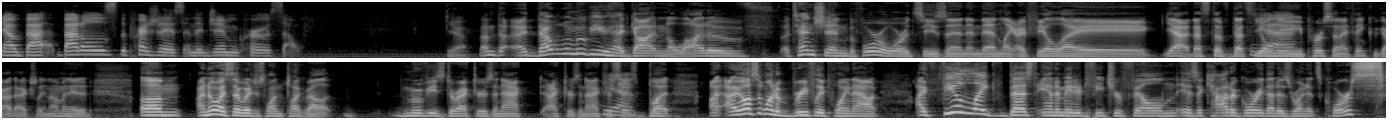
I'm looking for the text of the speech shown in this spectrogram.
now ba- battles the prejudice in the Jim Crow South. yeah, um, th- I, that one movie had gotten a lot of attention before award season, and then like I feel like yeah, that's the that's the Yeah. only person I think who got actually nominated. Um, I know I said we just wanted to talk about movies, directors, and act actors and actresses, Yeah. but I, I also want to briefly point out. I feel like best animated feature film is a category that has run its course.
